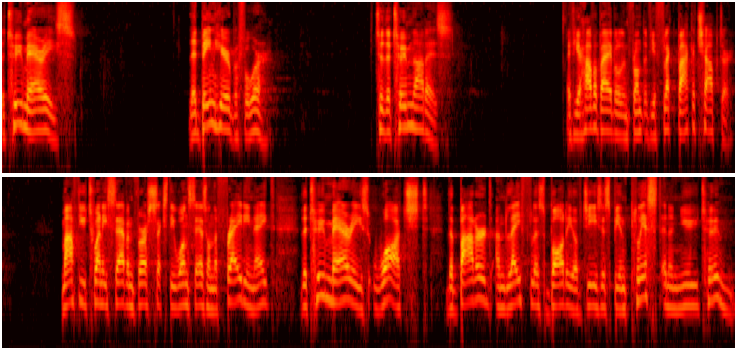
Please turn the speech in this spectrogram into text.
The two Marys, they'd been here before. To the tomb, that is. If you have a Bible in front of you, flick back a chapter. Matthew 27, verse 61 says, On the Friday night, the two Marys watched the battered and lifeless body of Jesus being placed in a new tomb.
